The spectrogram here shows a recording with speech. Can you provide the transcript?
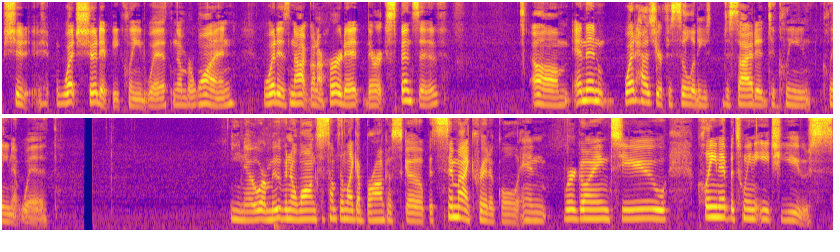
Should what should it be cleaned with? Number 1, what is not going to hurt it? They're expensive. Um, and then what has your facility decided to clean clean it with? You know, or moving along to something like a bronchoscope. It's semi critical, and we're going to clean it between each use.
